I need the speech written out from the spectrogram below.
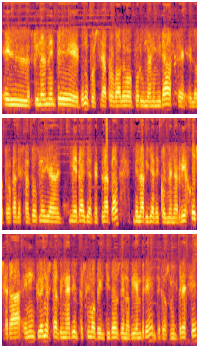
Él finalmente, bueno, pues se ha aprobado por unanimidad eh, el otorgar estas dos medallas de plata de la Villa de Colmenar Viejo. Será en un pleno extraordinario el próximo 22 de noviembre de 2013.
